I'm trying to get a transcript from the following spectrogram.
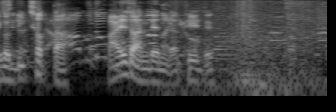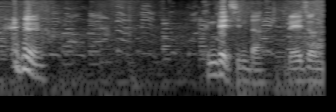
이거 미쳤다. 말도 안 된다 빌드. 근데 진다 레전드.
